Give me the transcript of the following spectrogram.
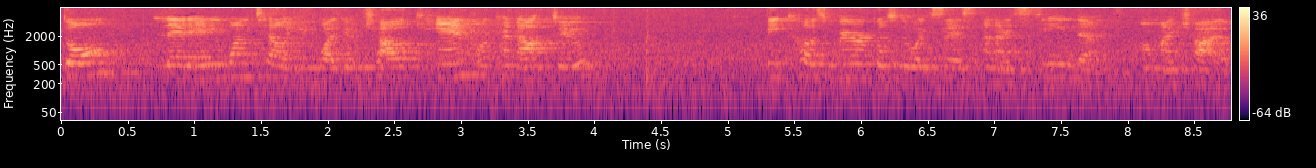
Don't let anyone tell you what your child can or cannot do? Because miracles do exist and I've seen them on my child.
